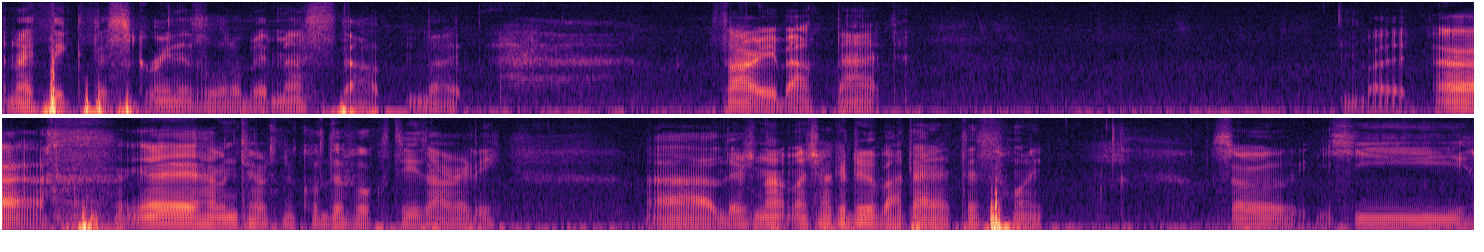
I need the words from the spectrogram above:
And I think the screen is a little bit messed up, but sorry about that. But, uh, yeah, having technical difficulties already. Uh, there's not much I could do about that at this point. So, he...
